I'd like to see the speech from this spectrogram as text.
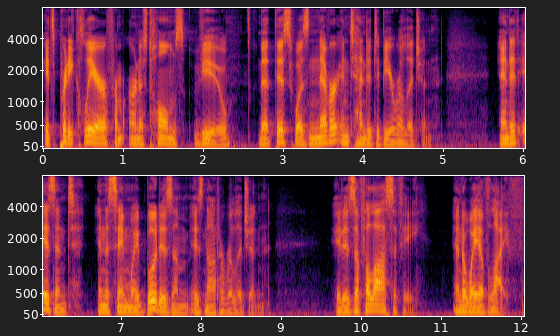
It's pretty clear from Ernest Holmes' view that this was never intended to be a religion. And it isn't in the same way Buddhism is not a religion. It is a philosophy and a way of life.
